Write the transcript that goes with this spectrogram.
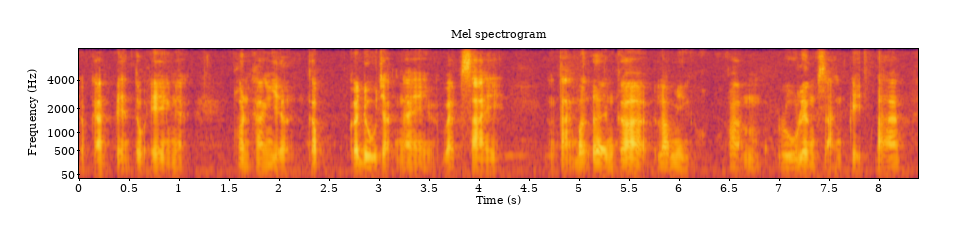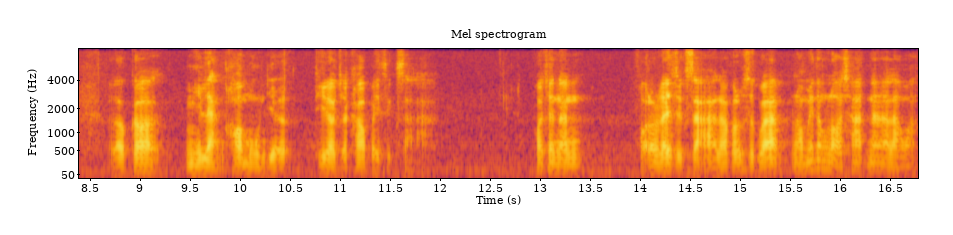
กับการเปลี่ยนตัวเองเนี่ยค่อนข้างเยอะก็ก็ดูจากในเว็บไซต์ต่างๆบังเอิญก็เรามีความรู้เรื่องภาษาอังกฤษบ้างเราก็มีแหล่งข้อมูลเยอะที่เราจะเข้าไปศึกษา เพราะฉะนั้น พอเราได้ศึกษาเราก็รู้สึกว่าเราไม่ต้องรอชาติหน้าแล้วอะ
